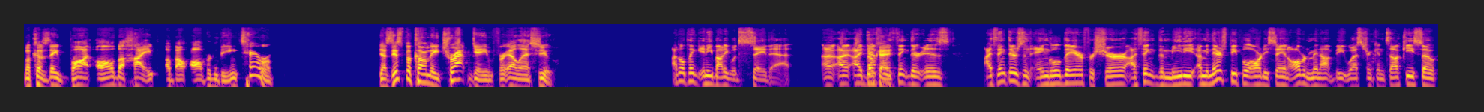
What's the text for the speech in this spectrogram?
because they bought all the hype about Auburn being terrible? Does this become a trap game for LSU? I don't think anybody would say that. I, I, I definitely Okay. think there is. I think there's an angle there for sure. I think the media. I mean, there's people already saying Auburn may not beat Western Kentucky. So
